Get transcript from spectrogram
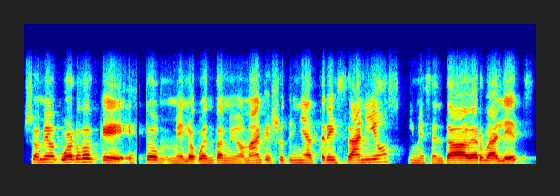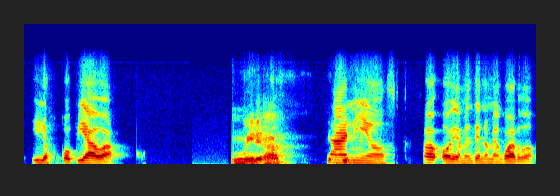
yo me acuerdo que esto me lo cuenta mi mamá, que yo tenía tres años y me sentaba a ver ballets y los copiaba. Mira, Años. Yo, obviamente no me acuerdo.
